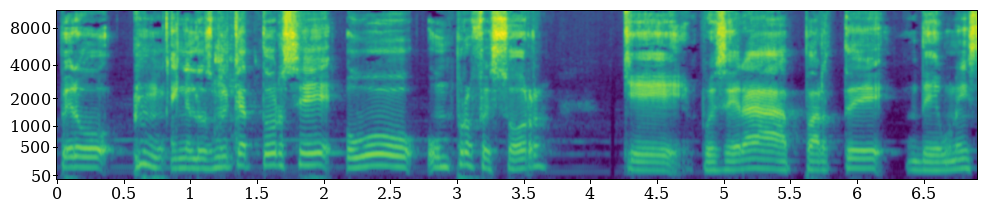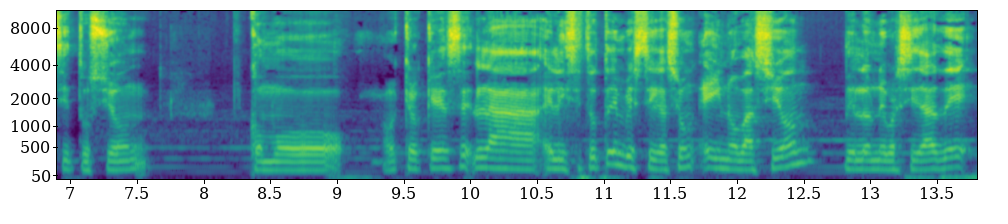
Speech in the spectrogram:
Pero en el 2014 hubo un profesor que pues era parte de una institución como creo que es la, el Instituto de Investigación e Innovación de la Universidad de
